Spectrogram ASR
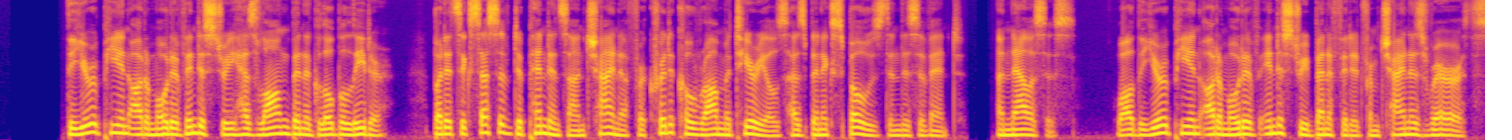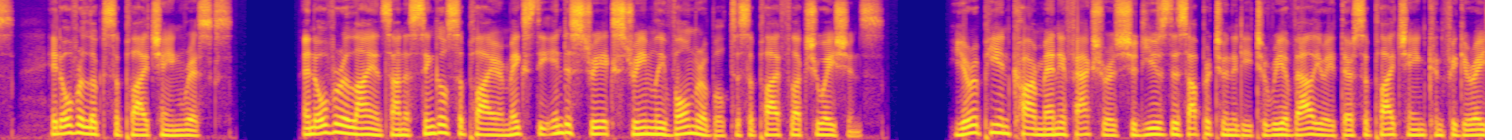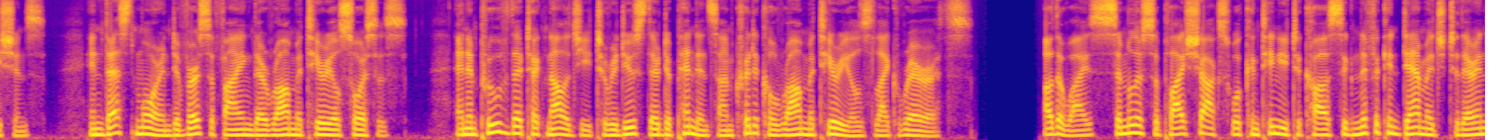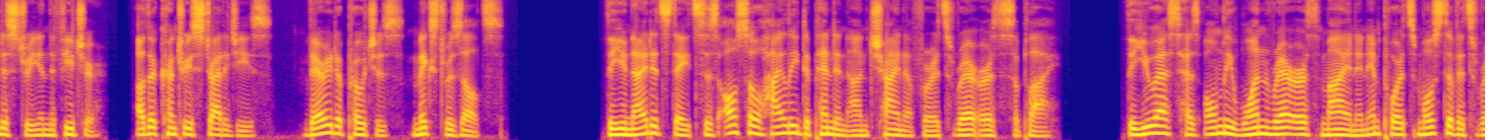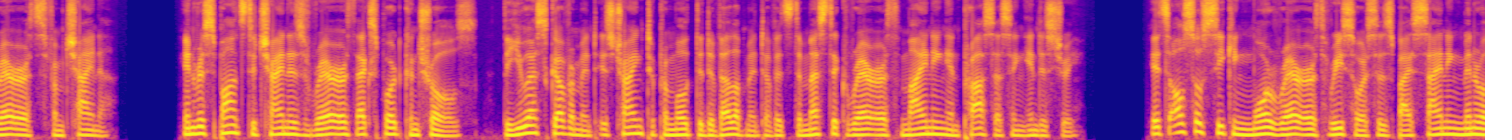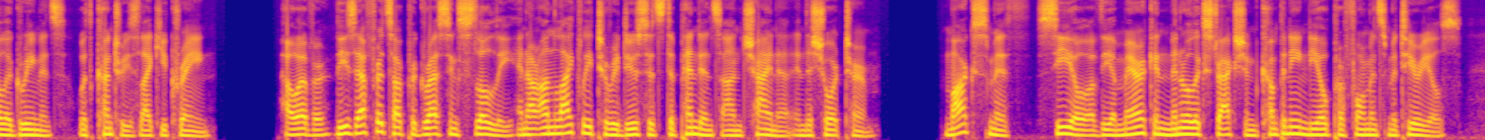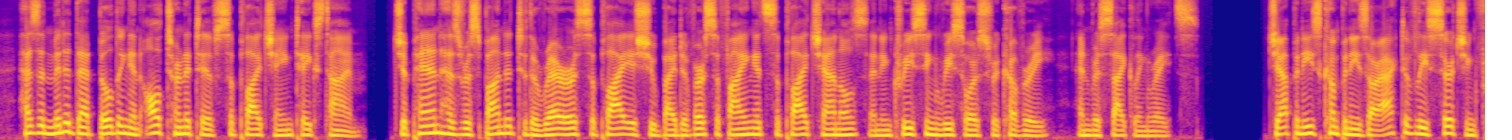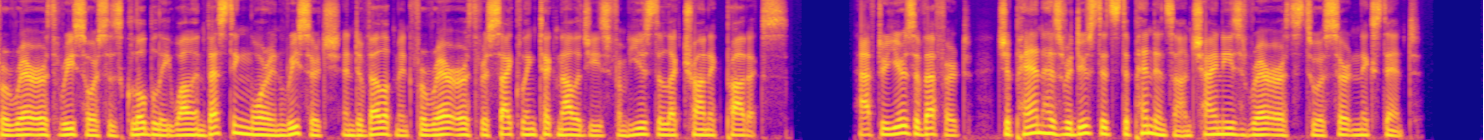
The European automotive industry has long been a global leader, but its excessive dependence on China for critical raw materials has been exposed in this event. Analysis while the European automotive industry benefited from China's rare earths, it overlooked supply chain risks. An over reliance on a single supplier makes the industry extremely vulnerable to supply fluctuations. European car manufacturers should use this opportunity to reevaluate their supply chain configurations, invest more in diversifying their raw material sources, and improve their technology to reduce their dependence on critical raw materials like rare earths. Otherwise, similar supply shocks will continue to cause significant damage to their industry in the future. Other countries' strategies, varied approaches, mixed results. The United States is also highly dependent on China for its rare earth supply. The US has only one rare earth mine and imports most of its rare earths from China. In response to China's rare earth export controls, the US government is trying to promote the development of its domestic rare earth mining and processing industry. It's also seeking more rare earth resources by signing mineral agreements with countries like Ukraine. However, these efforts are progressing slowly and are unlikely to reduce its dependence on China in the short term. Mark Smith, CEO of the American mineral extraction company Neo Performance Materials, has admitted that building an alternative supply chain takes time. Japan has responded to the rare earth supply issue by diversifying its supply channels and increasing resource recovery and recycling rates. Japanese companies are actively searching for rare earth resources globally while investing more in research and development for rare earth recycling technologies from used electronic products. After years of effort, Japan has reduced its dependence on Chinese rare earths to a certain extent.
